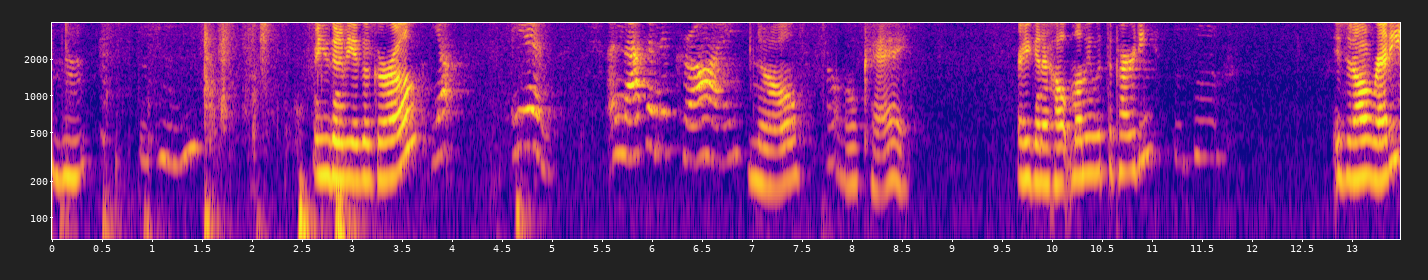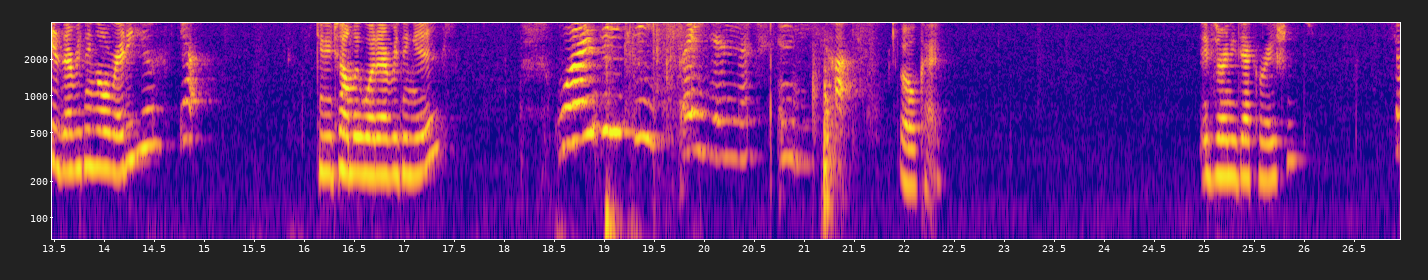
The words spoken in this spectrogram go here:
Mm-hmm. Mm-hmm. Are you going to be a good girl? Him. I'm not gonna cry. No. Okay. Are you going to help mommy with the party? Mm-hmm. Is it all ready? Is everything all ready here? Yeah. Can you tell me what everything is? In, in these cups. Okay. Is there any decorations? So,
